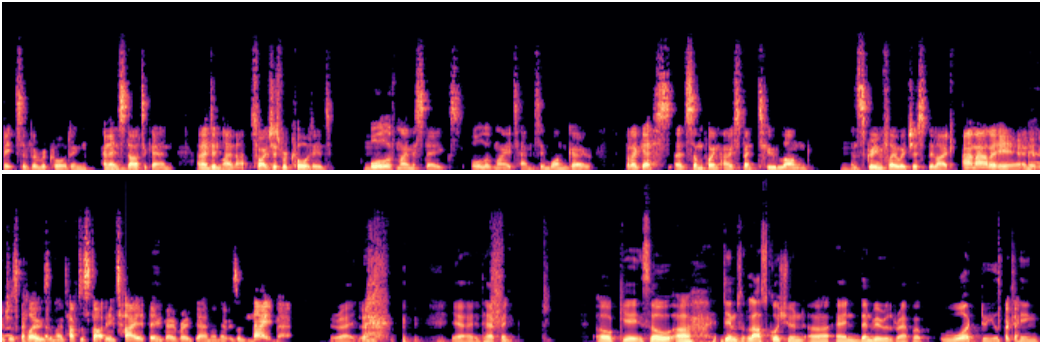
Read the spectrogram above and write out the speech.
bits of a recording and then mm-hmm. start again. And I didn't like that. So I just recorded mm. all of my mistakes, all of my attempts in one go. But I guess at some point I spent too long mm. and ScreenFlow would just be like, I'm out of here. And it would just close and I'd have to start the entire thing over again. And it was a nightmare. Right. yeah, it happened. Okay, so uh, James, last question, uh, and then we will wrap up. What do you okay. think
